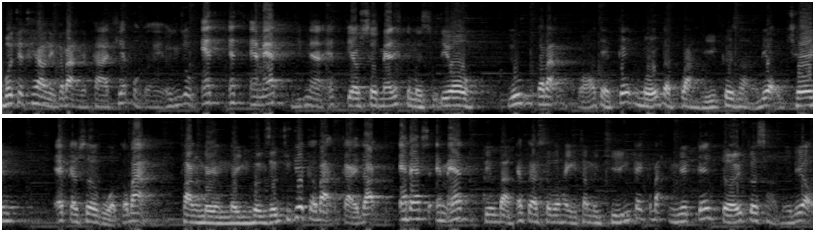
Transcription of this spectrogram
bước tiếp theo thì các bạn sẽ cài thiết một cái ứng dụng SSMS chính là SQL Server Management Studio, giúp các bạn có thể kết nối và quản lý cơ sở dữ liệu trên SQL Server của các bạn. Phần mềm mình hướng dẫn chi tiết các bạn cài đặt FSMS phiên bản SQL Server 2019 cách các bạn liên kết tới cơ sở dữ liệu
